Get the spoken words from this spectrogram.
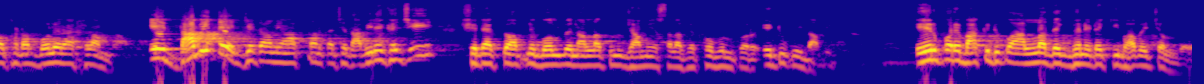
কথাটা বলে রাখলাম। এই দাবিতে যেটা আমি আপনার কাছে দাবি রেখেছি, সেটা একটু আপনি বলবেন, আল্লাহ তুমি জামিয়া সালাফে কবুল করো, এটুকুই দাবি। এরপরে বাকিটুকু আল্লাহ দেখবেন এটা কীভাবে চলবে।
